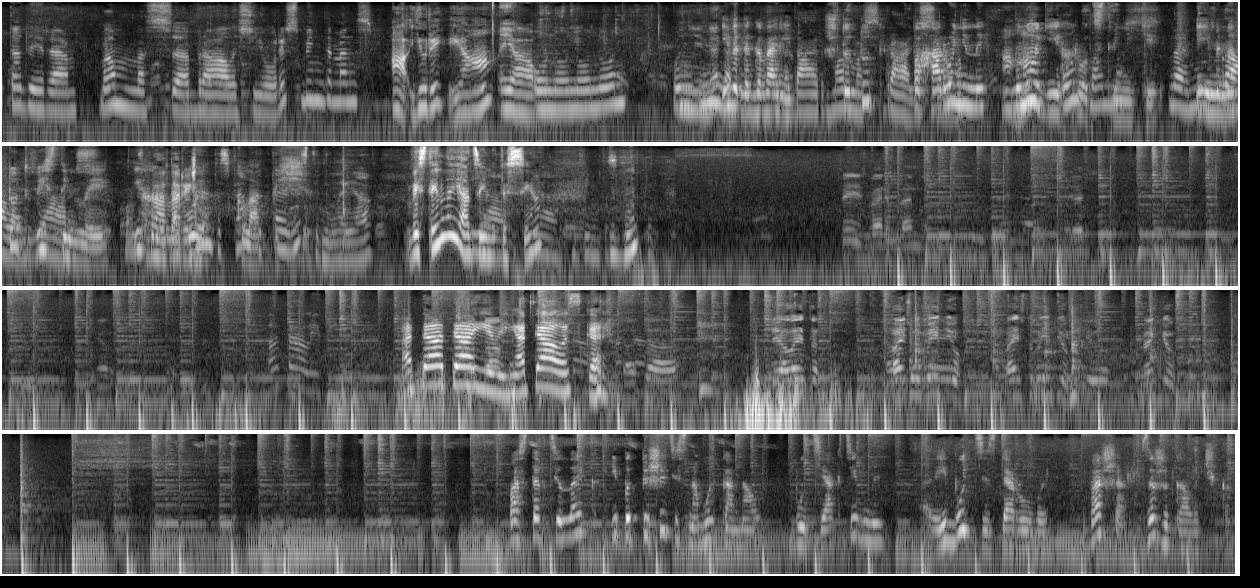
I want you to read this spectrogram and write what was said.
Tad ir um, mammas uh, brālis Juris Bindemans. А, Юрий, jā. Jā, un, un, un, un, un Nina Ивета говорит, tā ir что mammas тут brāļa похоронены Ага. многие их Un родственники. mammas- Nē, И именно mums тут, в brālis Вистинлее, их Vēl arī родовое Tas кладбище. Vistinlējā. Vistinlajā dzimtas, jā? Jā, dzimtas Atā, tā, Ieviņa, atā, Oskar. See you later. Nice to meet you. Nice to meet you. Thank you. Поставьте лайк и подпишитесь на мой канал. Будьте активны и будьте здоровы. Ваша зажигалочка.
